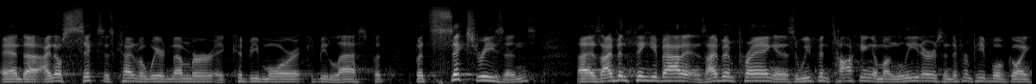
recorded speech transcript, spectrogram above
And uh, I know six is kind of a weird number. It could be more, it could be less, but, but six reasons uh, as I've been thinking about it, as I've been praying, and as we've been talking among leaders and different people of going,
